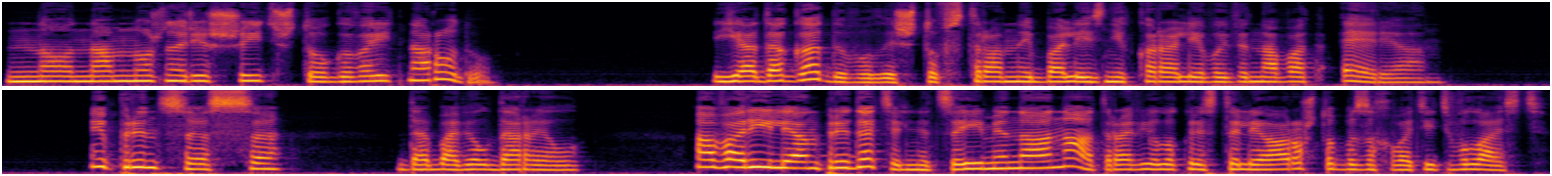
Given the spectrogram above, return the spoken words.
«Но нам нужно решить, что говорить народу. Я догадывалась, что в странной болезни королевы виноват Эриан». «И принцесса», — добавил Дарел. «А Варилиан предательница, именно она отравила Кристалиару, чтобы захватить власть».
